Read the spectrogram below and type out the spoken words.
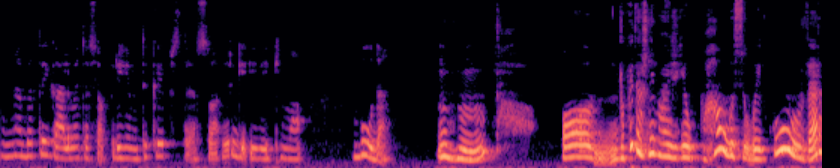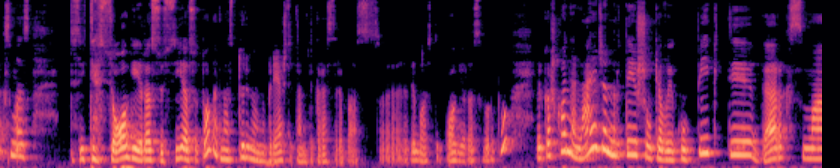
ne, bet tai galime tiesiog priimti kaip streso irgi įveikimo būdą. Mhm. O labai dažnai, pavyzdžiui, jau paaugusių vaikų verksmas jisai tiesiogiai yra susijęs su tuo, kad mes turime nubrėžti tam tikras ribas. Ribos taipogi yra svarbu. Ir kažko neleidžiam ir tai iššaukia vaikų pyktį, verksmą.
